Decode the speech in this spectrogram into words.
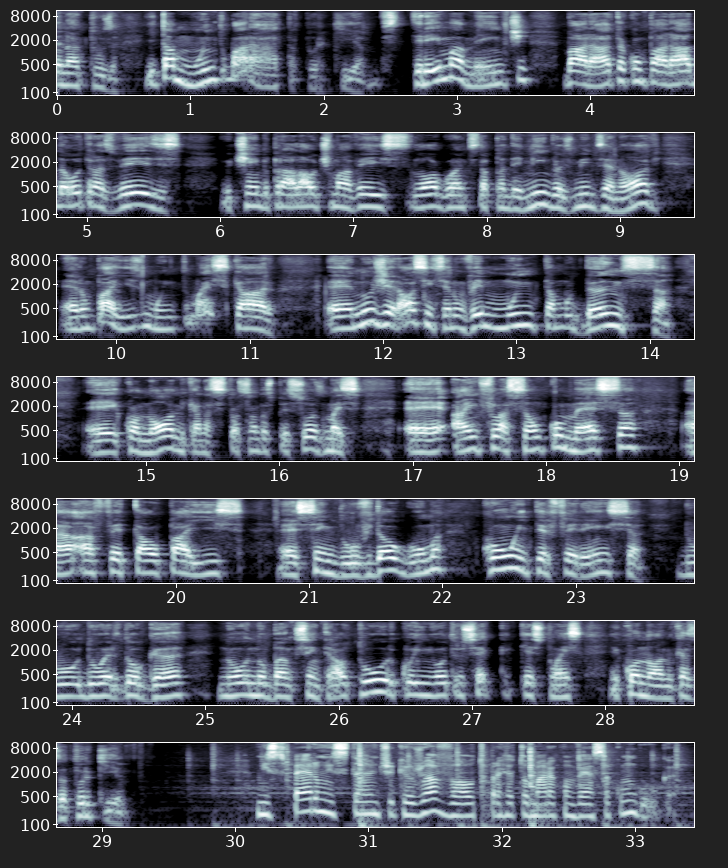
na Tusa. E está muito barata a Turquia, extremamente barata comparada a outras vezes. Eu tinha ido para lá a última vez, logo antes da pandemia, em 2019, era um país muito mais caro. É, no geral, assim, você não vê muita mudança é, econômica na situação das pessoas, mas é, a inflação começa a afetar o país, é, sem dúvida alguma, com a interferência do, do Erdogan no, no Banco Central Turco e em outras questões econômicas da Turquia. Me espera um instante que eu já volto para retomar a conversa com o Guga.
